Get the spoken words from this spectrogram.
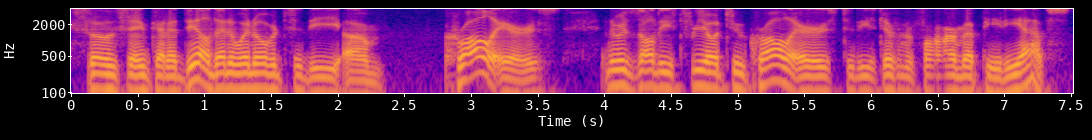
So the same kind of deal. Then it went over to the um, crawl errors, and there was all these 302 crawl errors to these different pharma PDFs,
